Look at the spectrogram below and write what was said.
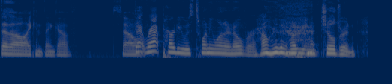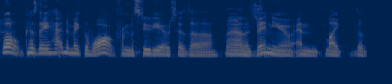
That's all I can think of. So, That rap party was 21 and over. How are they hugging children? well, because they had to make the walk from the studio to the Ah, that's true. venue, and like the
